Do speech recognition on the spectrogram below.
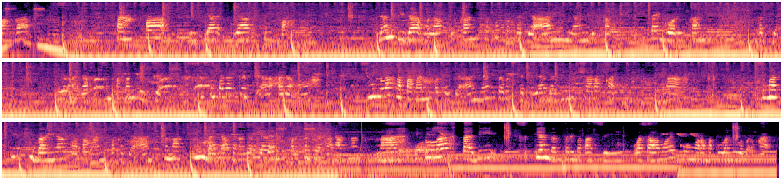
tangga tanpa dibayar upah dan tidak melakukan suatu pekerjaan yang dikategorikan kerja. Biar ada kesempatan kerja. Kesempatan kerja adalah jumlah lapangan pekerjaan yang tersedia bagi masyarakat. Nah semakin banyak lapangan pekerjaan semakin banyak tenaga kerja yang diperkerjakan. Nah, itulah tadi sekian dan terima kasih. Wassalamualaikum warahmatullahi wabarakatuh.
